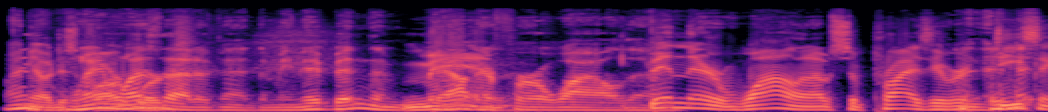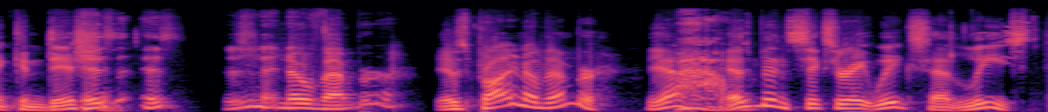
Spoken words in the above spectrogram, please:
When, you know, just when was that event? I mean, they've been them down there for a while. Then. Been there a while, and I was surprised they were in decent condition. Is, is, isn't it November? It was probably November. Yeah, Wow. it's been six or eight weeks at least.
